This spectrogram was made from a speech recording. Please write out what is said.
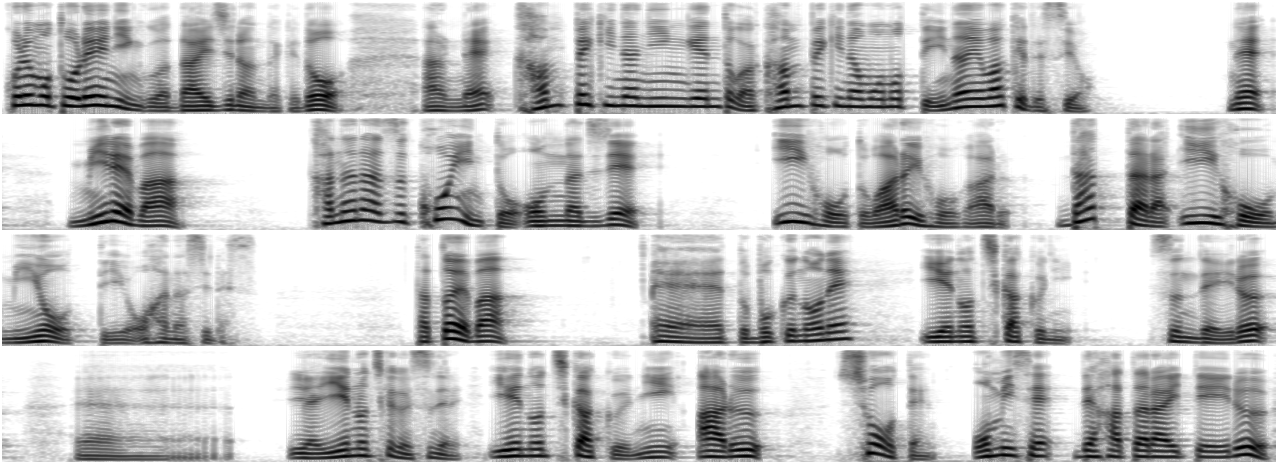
これもトレーニングが大事なんだけどあのね完璧な人間とか完璧なものっていないわけですよ。ね。見れば必ずコインと同じでいい方と悪い方がある。だったらいい方を見ようっていうお話です。例えば、えー、っと僕のね家の近くに住んでいる、えー、いや家の近くに住んでる家の近くにある商店お店で働いている、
